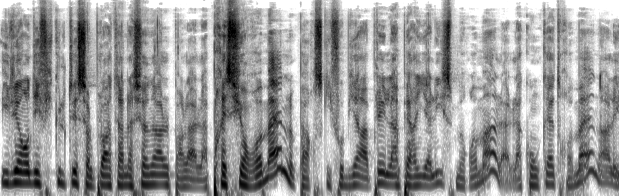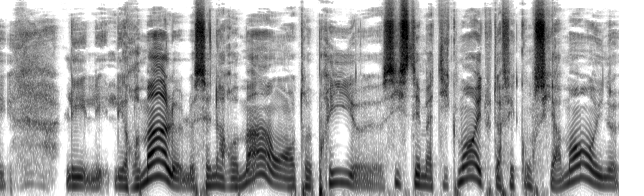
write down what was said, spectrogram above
Il est en difficulté sur le plan international par la, pression romaine, parce qu'il faut bien appeler l'impérialisme romain, la, conquête romaine. Hein. Les, les, les, Romains, le, le, Sénat romain ont entrepris euh, systématiquement et tout à fait consciemment une,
